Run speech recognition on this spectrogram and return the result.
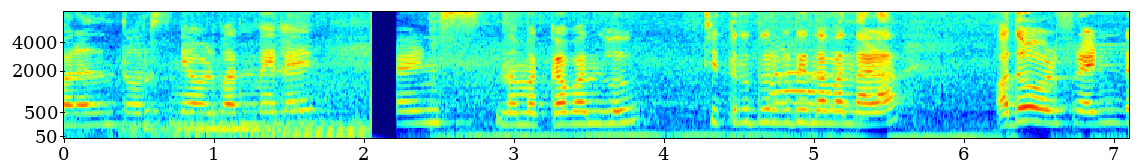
ಬರೋದನ್ನ ತೋರಿಸ್ತೀನಿ. ಅವಳು ಬಂದಮೇಲೆ ಫ್ರೆಂಡ್ಸ್ ನಮ್ಮಕ್ಕ ಬಂದ್ಲು. ಚಿತ್ರದುರ್ಗದಿಂದ ಬಂದಾಳ. ಅದು ಅವಳ ಫ್ರೆಂಡ್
